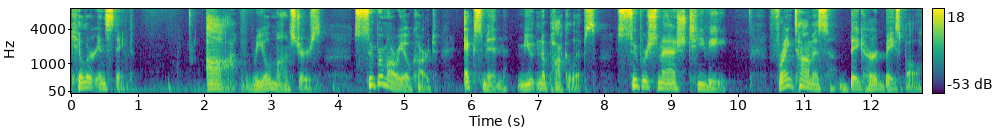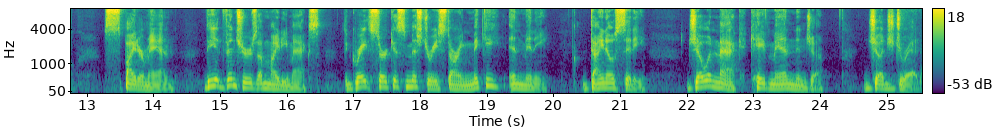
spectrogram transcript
Killer Instinct, Ah, Real Monsters, Super Mario Kart, X Men, Mutant Apocalypse, Super Smash TV, Frank Thomas, Big Hurt Baseball, Spider Man, The Adventures of Mighty Max, The Great Circus Mystery starring Mickey and Minnie, Dino City, Joe and Mac, Caveman Ninja, Judge Dredd,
